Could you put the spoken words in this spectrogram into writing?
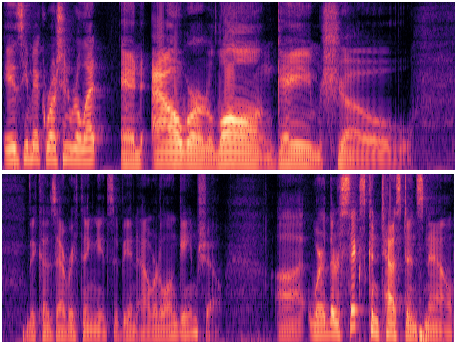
is you make Russian roulette an hour long game show because everything needs to be an hour long game show. Uh, where there's six contestants now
